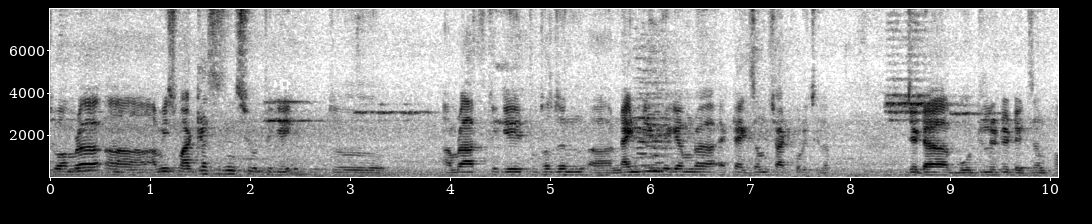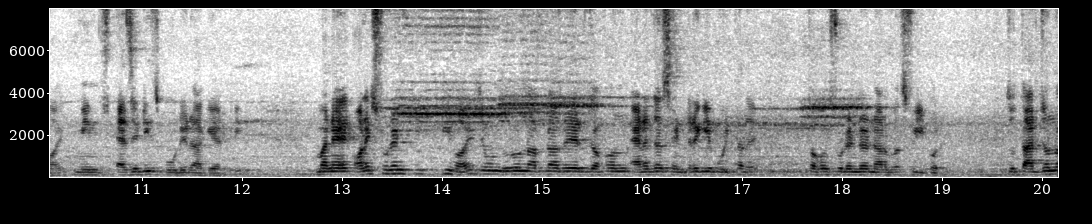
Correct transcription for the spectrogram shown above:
তো আমরা আমি স্মার্ট ক্লাসেস ইনস্টিটিউট থেকেই, তো আমরা আজ থেকে টু থাউজেন্ড নাইনটিন থেকে আমরা একটা এক্সাম স্টার্ট করেছিলাম, যেটা বোর্ড রিলেটেড এক্সাম হয় মিনস অ্যাজ ইট ইজ বোর্ডের আগে আর কি। মানে অনেক স্টুডেন্ট কী হয়, যেমন ধরুন আপনাদের যখন অ্যানাদার সেন্টারে গিয়ে পরীক্ষা দেয়, তখন স্টুডেন্টরা নার্ভাস ফিল করে। তো তার জন্য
